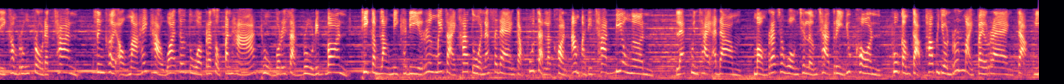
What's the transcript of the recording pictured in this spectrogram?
ศรีคำรุงโปรดักชั่น ซึ่งเคยออกมาให้ข่าวว่าเจ้าตัวประสบปัญหา ถูกบริษัทบลูริบบอนที่กำลังมีคดีเรื่องไม่จ่ายค่าตัวนักแสดงกับผู้จัดละครอ้ำอดิชาติเบี้ยวเงิน และคุณชายอดัม หม่อมราชวงศ์เฉลิมชาตรียุคน ผู้กำกับภาพยนตร์รุ่นใหม่ไฟแรง จากผี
